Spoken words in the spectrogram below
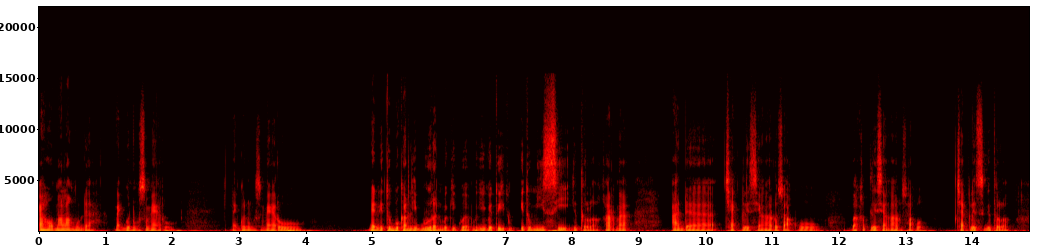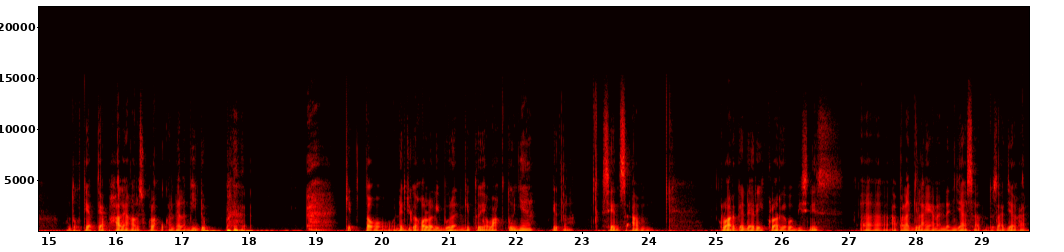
Eh oh Malang udah naik Gunung Semeru. Naik Gunung Semeru. Dan itu bukan liburan bagi gue, bagi gue itu, itu itu misi gitu loh karena ada checklist yang harus aku bucket list yang harus aku checklist gitu loh untuk tiap-tiap hal yang harus aku lakukan dalam hidup gitu. Dan juga kalau liburan gitu ya waktunya gitu loh since I'm keluarga dari keluarga pebisnis uh, apalagi layanan dan jasa tentu saja kan.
